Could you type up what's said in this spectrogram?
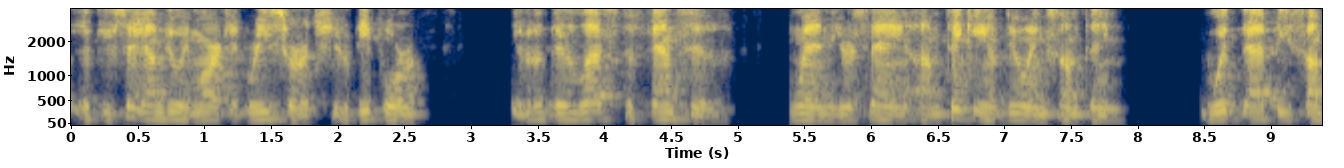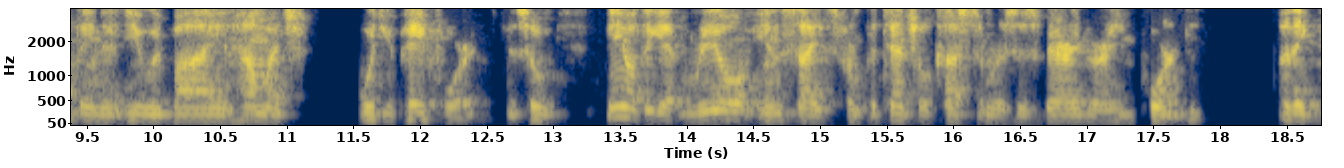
If you say, I'm doing market research, you know, people are, you know, they're less defensive when you're saying, I'm thinking of doing something. Would that be something that you would buy and how much would you pay for it? So being able to get real insights from potential customers is very, very important. I think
